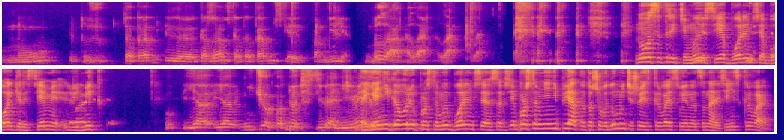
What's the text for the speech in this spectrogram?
Ну, это же татар, э, казанско-татарская фамилия. Ну ладно, ладно, ладно, ладно. Ну, смотрите, мы все боремся, блогеры, с теми людьми... я, я ничего против тебя не имею. Да я не говорю, просто мы боремся со всем. Просто мне неприятно то, что вы думаете, что я скрываю свою национальность. Я не скрываю.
